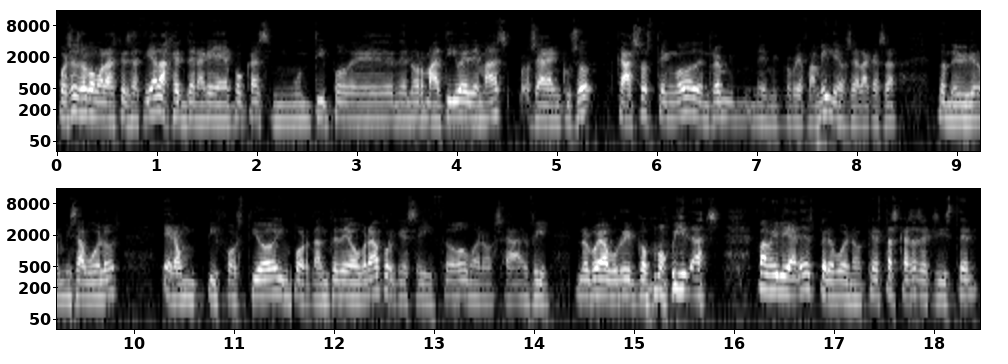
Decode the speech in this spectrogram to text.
pues eso, como las que se hacía la gente en aquella época sin ningún tipo de, de normativa y demás. O sea, incluso casos tengo dentro de mi, de mi propia familia, o sea, la casa donde vivieron mis abuelos era un pifostio importante de obra porque se hizo, bueno, o sea, en fin, no os voy a aburrir con movidas familiares, pero bueno, que estas casas existen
